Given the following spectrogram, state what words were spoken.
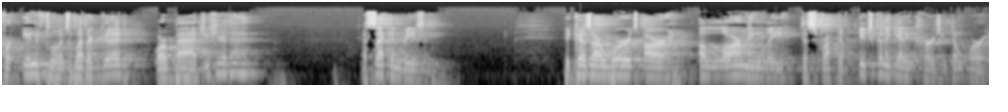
for influence, whether good or bad. You hear that? A second reason. Because our words are alarmingly destructive. It's going to get encouraging, don't worry.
